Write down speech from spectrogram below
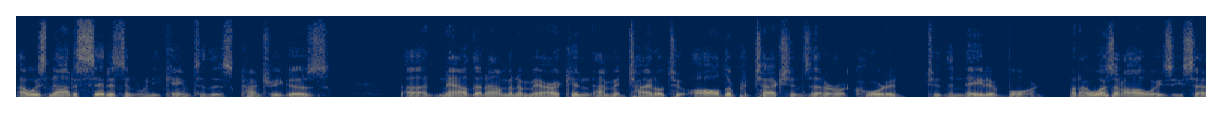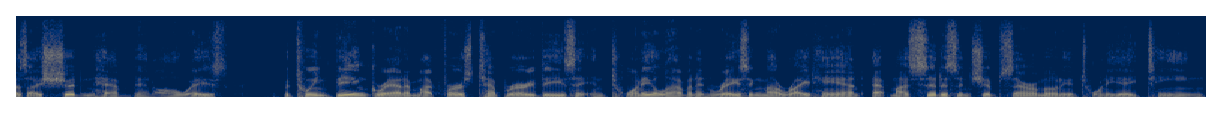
I was not a citizen when he came to this country. He goes, uh, now that I'm an American, I'm entitled to all the protections that are accorded to the native born. But I wasn't always, he says. I shouldn't have been always. Between being granted my first temporary visa in 2011 and raising my right hand at my citizenship ceremony in 2018,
